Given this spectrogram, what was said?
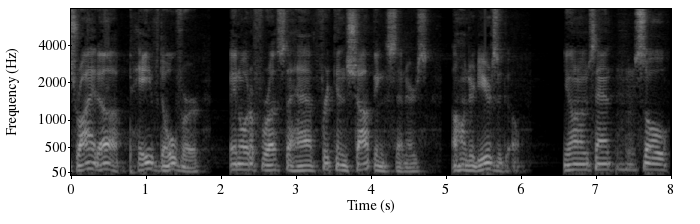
dried up, paved over in order for us to have freaking shopping centers a hundred years ago. You know what I'm saying? So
